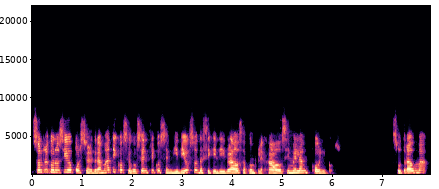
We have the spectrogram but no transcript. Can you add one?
Son reconocidos por ser dramáticos, egocéntricos, envidiosos, desequilibrados, acomplejados y melancólicos. Su trauma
